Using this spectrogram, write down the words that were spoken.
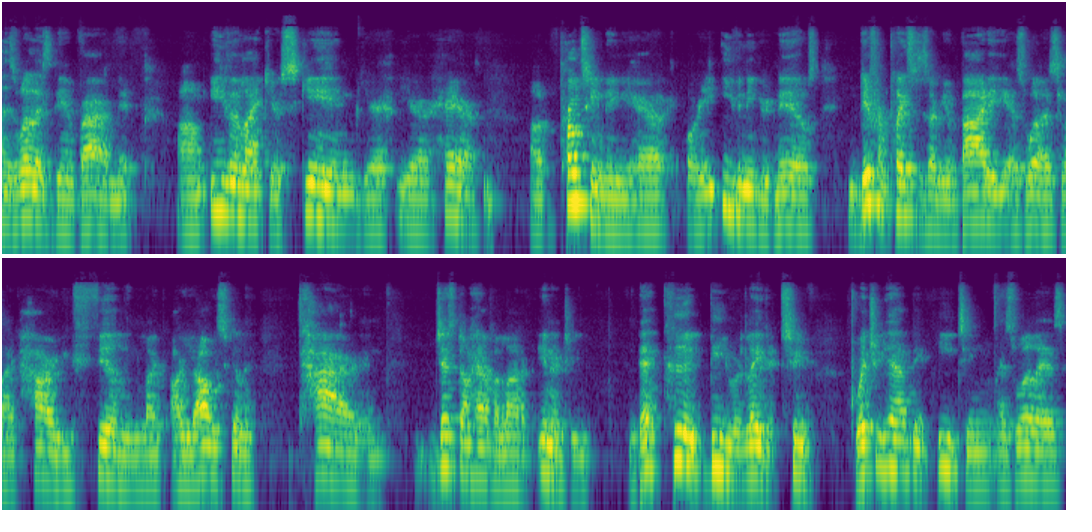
as well as the environment. Um, even like your skin, your your hair, uh, protein in your hair or even in your nails, different places of your body, as well as like how are you feeling? Like, are you always feeling tired and just don't have a lot of energy? That could be related to what you have been eating, as well as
